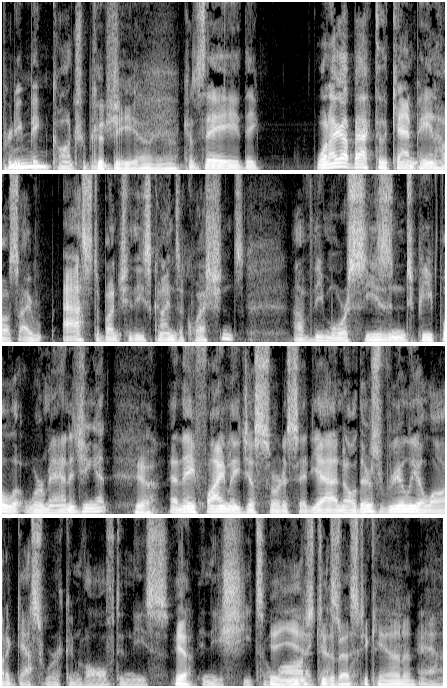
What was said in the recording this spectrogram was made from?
pretty big contribution Could be. Yeah. Yeah. because they they when I got back to the campaign house, I asked a bunch of these kinds of questions of the more seasoned people that were managing it. Yeah. And they finally just sort of said, "Yeah, no, there's really a lot of guesswork involved in these Yeah. in these sheets. A Yeah, you just do the best you can, and Yeah.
